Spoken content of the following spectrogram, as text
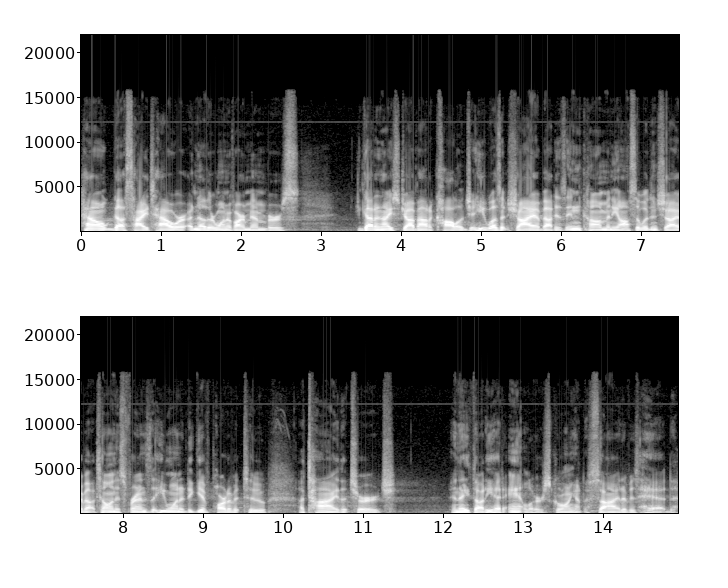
how Gus Hightower, another one of our members, he got a nice job out of college. And he wasn't shy about his income, and he also wasn't shy about telling his friends that he wanted to give part of it to a tithe at church. And they thought he had antlers growing out the side of his head.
